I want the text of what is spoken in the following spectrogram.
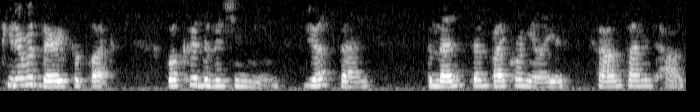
Peter was very perplexed. What could the vision mean? Just then, the men sent by Cornelius found Simon's house.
